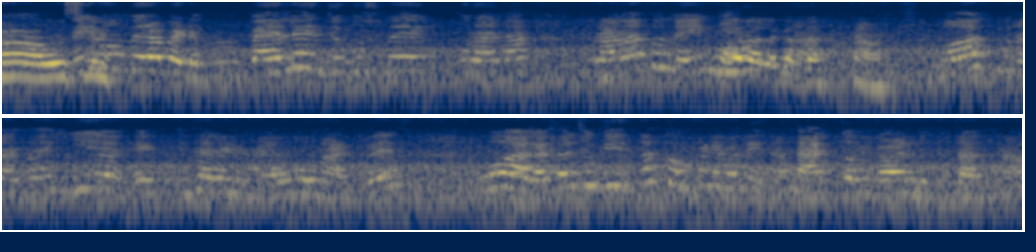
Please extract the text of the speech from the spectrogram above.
हाँ उसमें वो मेरा बर्थडे पहले जब उसमें पुराना पुराना तो नहीं ये वाला करता हाँ। बहुत पुराना ये एक इधर है वो मैट्रेस वो वाला था जो कि इतना कंफर्टेबल नहीं था बैक कभी कभार दुखता था।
